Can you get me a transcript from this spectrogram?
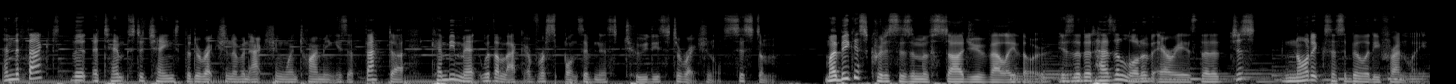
and the fact that attempts to change the direction of an action when timing is a factor can be met with a lack of responsiveness to this directional system. My biggest criticism of Stardew Valley though is that it has a lot of areas that are just not accessibility friendly.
